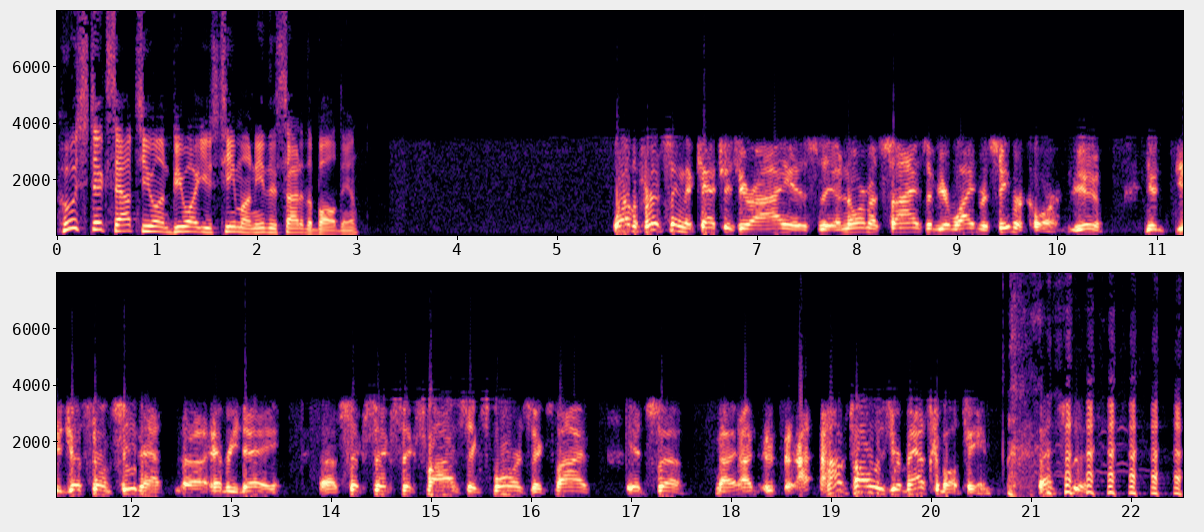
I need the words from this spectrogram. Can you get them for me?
Who sticks out to you on BYU's team on either side of the ball, Dan? Well, the first thing that catches your eye is the enormous size of your wide receiver core. You you you just don't see that uh, every day. Uh, six six, six five, six four, six five. It's uh, I, I, how tall is your basketball team? That's the,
